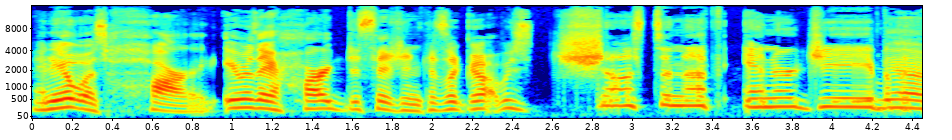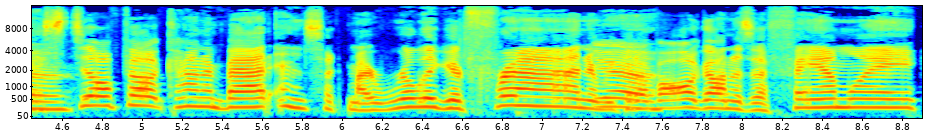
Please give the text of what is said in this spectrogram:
And it was hard. It was a hard decision because like it was just enough energy, but like, I still felt kind of bad. And it's like my really good friend, and we could have all gone as a family.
